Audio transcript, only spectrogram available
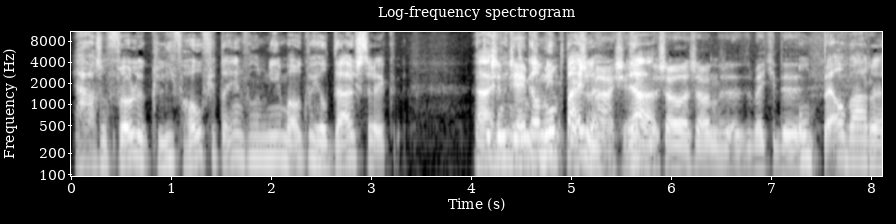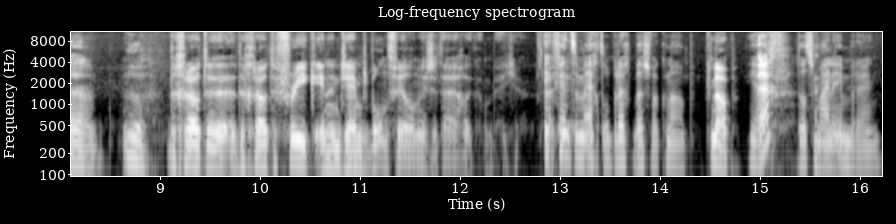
ja, zo'n vrolijk, lief hoofdje op de een of andere manier, maar ook weer heel duister. Ik, ja, het is een James Bond personage. Ja, Zo'n zo, eh, een beetje de, onpeilbare... uh, de, grote, de grote freak in een James Bond film is het eigenlijk een beetje. Ik vind hem echt oprecht best wel knap. Knap, Ja, Echt? Dat is mijn inbreng.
